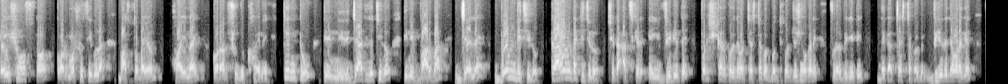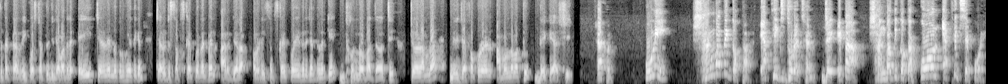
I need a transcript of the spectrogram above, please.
এই সমস্ত কর্মসূচিগুলা বাস্তবায়ন হয় নাই, করার সুযোগ হয় নাই। কিন্তু তিনি নির্যাতিত ছিল, তিনি বারবার জেলে বন্দি ছিল। কারণটা কি ছিল সেটা আজকের এই ভিডিওতে পরিষ্কার করে দেওয়ার চেষ্টা করব। ধৈর্য সহকারে পুরো ভিডিওটি দেখার চেষ্টা করবেন। ভিডিওতে যাওয়ার আগে ছোট একটা রিকোয়েস্ট আপনি যদি আমাদের এই চ্যানেলে নতুন হয়ে থাকেন চ্যানেলটি সাবস্ক্রাইব করে রাখবেন। আর যারা অলরেডি সাবস্ক্রাইব করে ফেলেছেন, তাদেরকে ধন্যবাদ জানাচ্ছি। চলো আমরা মির্জা ফখরুলের আমল নামা একটু দেখে আসি। এখন, উনি সাংবাদিকতার এথিক্স ধরেছেন যে এটা সাংবাদিকতার কোন এথিক্সে পড়ে?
